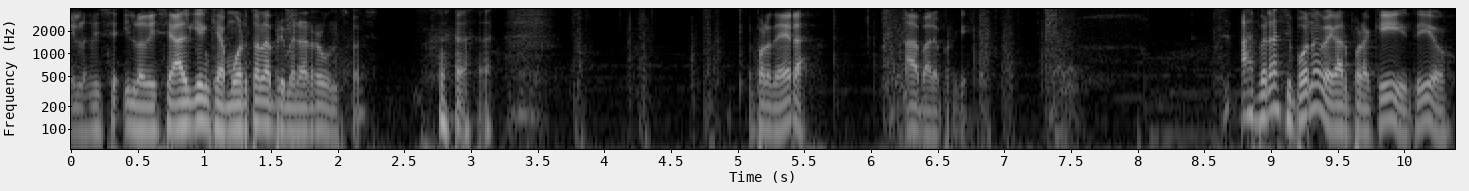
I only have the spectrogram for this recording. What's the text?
Y lo, dice, y lo dice alguien que ha muerto en la primera run, ¿sabes? ¿Por dónde era? Ah, vale, por aquí Ah, es verdad, si puedo navegar por aquí, tío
